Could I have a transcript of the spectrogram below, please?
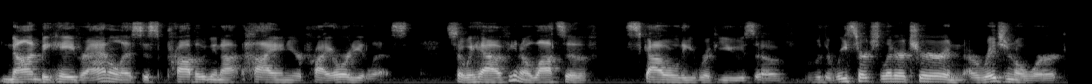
non behavior analysts is probably not high in your priority list. So we have, you know, lots of scholarly reviews of the research literature and original work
